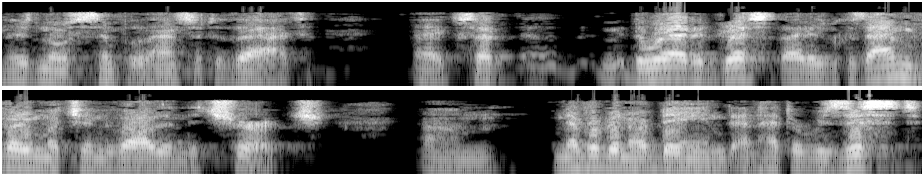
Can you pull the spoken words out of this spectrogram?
There's no simple answer to that, except the way I'd address that is because I'm very much involved in the church. Um, never been ordained and had to resist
